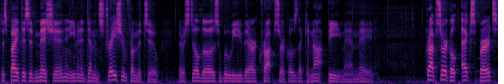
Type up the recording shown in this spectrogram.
Despite this admission and even a demonstration from the two, there are still those who believe there are crop circles that cannot be man made. Crop circle experts,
